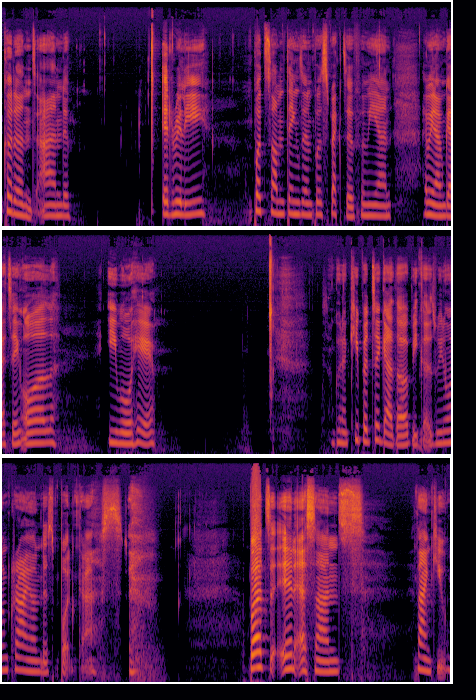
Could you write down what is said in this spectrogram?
couldn't. And it really put some things in perspective for me. And I mean, I'm getting all emo here. So I'm going to keep it together because we don't cry on this podcast. but in essence, thank you.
